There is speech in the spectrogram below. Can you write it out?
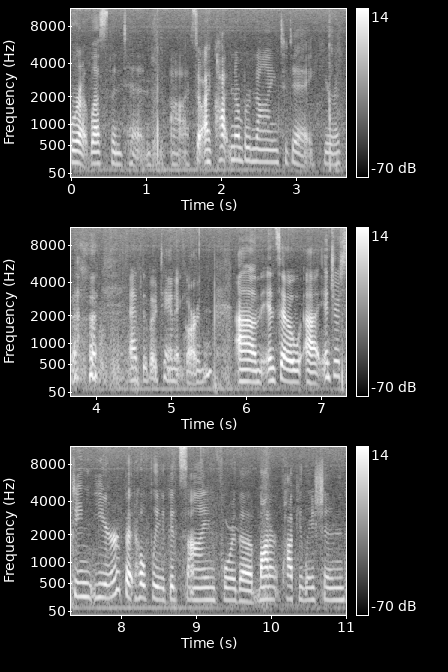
we're at less than 10. Uh, so I caught number nine today here at the, at the Botanic Garden. Um, and so uh, interesting year, but hopefully a good sign for the monarch population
